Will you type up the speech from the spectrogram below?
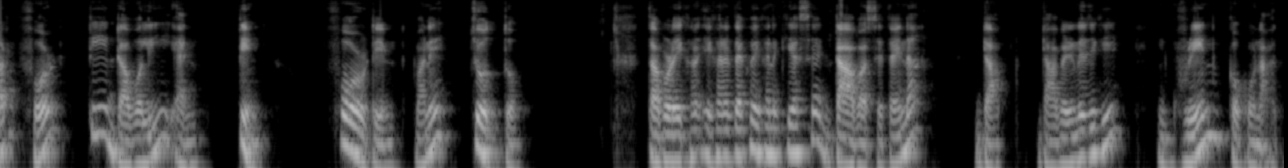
R four T double E N teen fourteen মানে চোদ্দ। তারপরে এখানে এখানে দেখো এখানে কি আছে? ডাব আছে, তাই না? ডাব। ডাবের ইংরেজি কি? Green coconut.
